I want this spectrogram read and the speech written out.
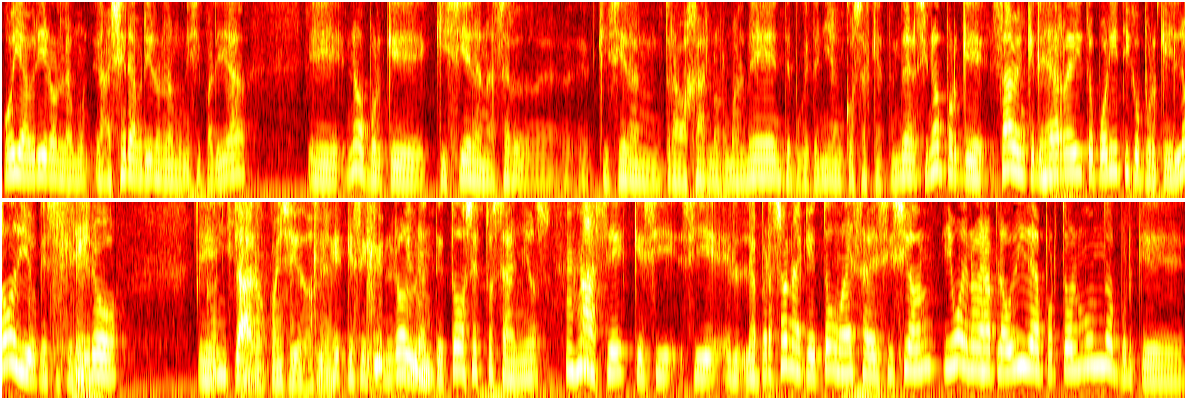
Hoy abrieron la, ayer abrieron la municipalidad, eh, no porque quisieran hacer, eh, quisieran trabajar normalmente, porque tenían cosas que atender, sino porque saben que les da rédito político, porque el odio que se generó, eh, claro, coincido, que, se generó durante todos estos años, hace que si, si la persona que toma esa decisión, y bueno, es aplaudida por todo el mundo porque,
